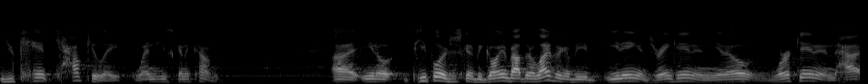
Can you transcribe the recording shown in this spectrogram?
you can't calculate when he's going to come uh, you know, people are just going to be going about their life. They're going to be eating and drinking and, you know, working and ha-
